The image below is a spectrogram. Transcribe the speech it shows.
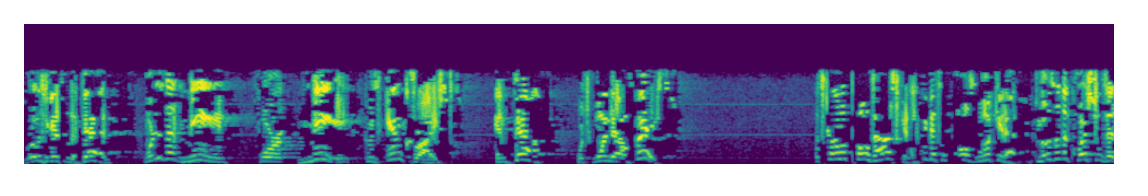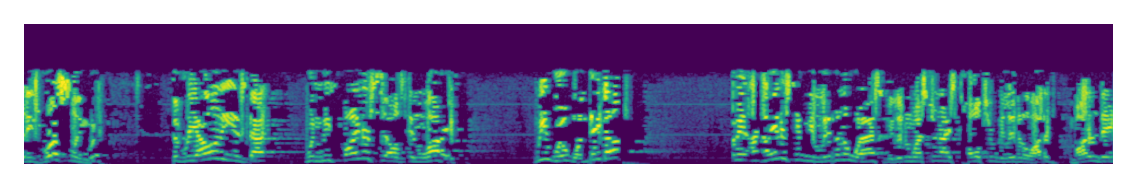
rose again from the dead, what does that mean for me who's in Christ and death, which one day I'll face? That's kind of what Paul's asking. I think that's what Paul's looking at. And those are the questions that he's wrestling with. The reality is that when we find ourselves in life, we will one day die. I mean, I understand we live in the West, we live in westernized culture, we live in a lot of modern day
